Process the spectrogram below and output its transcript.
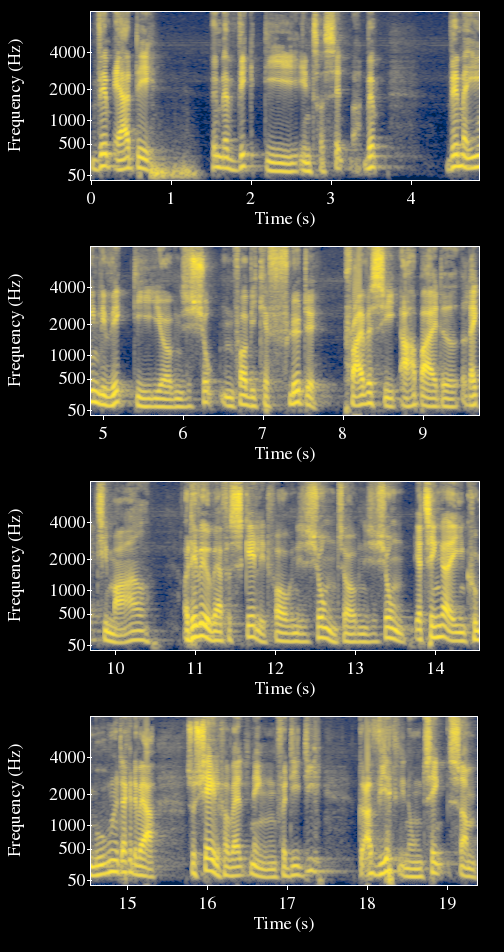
hvem er det, hvem er vigtige interessenter, hvem, hvem er egentlig vigtige i organisationen, for at vi kan flytte privacy-arbejdet rigtig meget. Og det vil jo være forskelligt fra organisation til organisation. Jeg tænker, at i en kommune, der kan det være socialforvaltningen, fordi de gør virkelig nogle ting, som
